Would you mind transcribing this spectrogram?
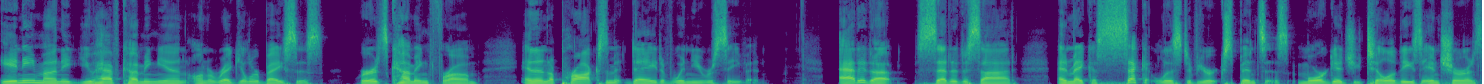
any money you have coming in on a regular basis, where it's coming from, and an approximate date of when you receive it. Add it up, set it aside, and make a second list of your expenses mortgage, utilities, insurance,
